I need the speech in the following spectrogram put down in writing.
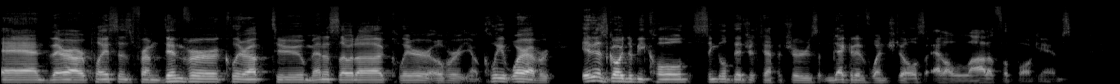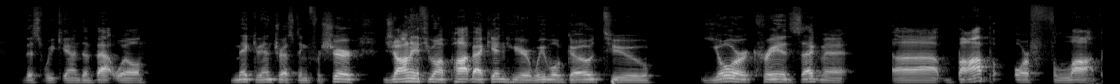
and there are places from Denver clear up to Minnesota, clear over, you know, Cleveland, wherever it is going to be cold, single digit temperatures, negative wind chills at a lot of football games this weekend. And that will make it interesting for sure. Johnny, if you want to pop back in here, we will go to your created segment uh bop or flop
